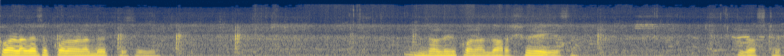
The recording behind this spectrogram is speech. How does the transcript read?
করলা গাছে কলাটা ধরতেছে অলরেডি কলা ধরা শুরু হয়ে গেছে। গাছটার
